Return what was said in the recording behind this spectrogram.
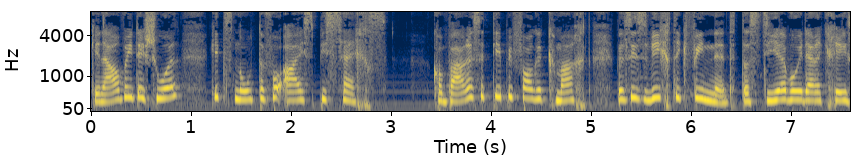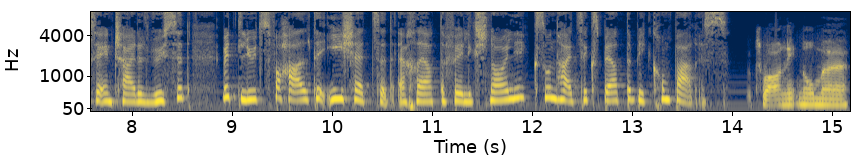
Genau wie in der Schule gibt es Noten von 1 bis 6. Comparis hat die Befragung gemacht, weil sie es wichtig finden, dass die, die in dieser Krise entscheiden, wissen, wie die Leute das Verhalten einschätzen, erklärte Felix Schneuli, Gesundheitsexperte bei Comparis. Zwar nicht nur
